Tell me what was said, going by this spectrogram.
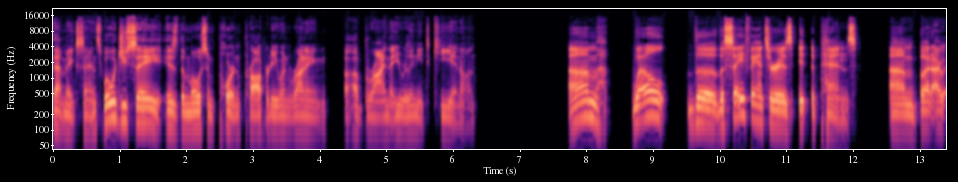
That makes sense. What would you say is the most important property when running a, a brine that you really need to key in on? Um, well, the the safe answer is it depends. Um, but I,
